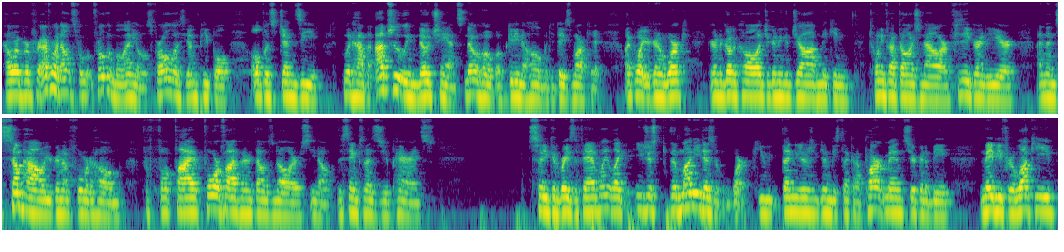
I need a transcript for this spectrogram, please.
However, for everyone else, for, for all the millennials, for all of us young people, all of us Gen Z, who would have absolutely no chance, no hope of getting a home in today's market. Like what, you're to work, you're to go to college, you're to get a job making $25 an hour, 50 grand a year, and then somehow you're to afford a home for five, four or $500,000, you know, the same size as your parents, so you could raise a family. Like you just, the money doesn't work. You Then you're to be stuck in apartments, you're to be, maybe if you're lucky,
